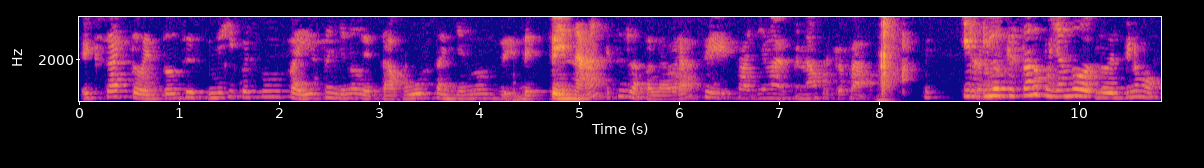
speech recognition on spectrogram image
Exacto, entonces México es un país tan lleno de tabús, tan lleno de, de pena, esa es la palabra. Sí, está lleno de pena porque, o sea, Y, y los que están apoyando lo del pino,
